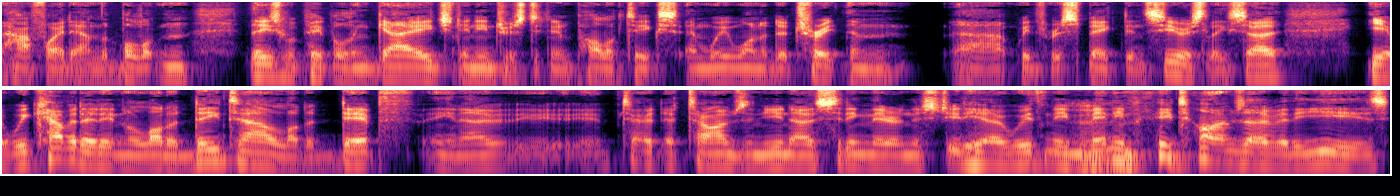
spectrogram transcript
halfway down the bulletin. These were people engaged and interested in politics, and we wanted to treat them uh, with respect and seriously. So, yeah, we covered it in a lot of detail, a lot of depth. You know, t- at times, and you know, sitting there in the studio with me many, many times over the years,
